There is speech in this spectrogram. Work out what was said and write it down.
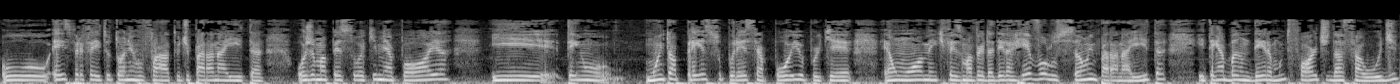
o ex-prefeito Tony Rufato de Paranaíta, hoje é uma pessoa que me apoia e tenho muito apreço por esse apoio, porque é um homem que fez uma verdadeira revolução em Paranaíta e tem a bandeira muito forte da saúde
